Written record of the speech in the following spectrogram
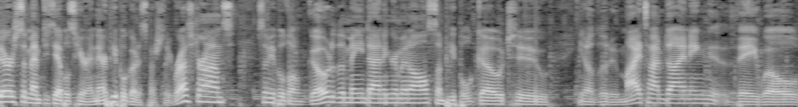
there are some empty tables here and there. People go to specialty restaurants. Some people don't go to the main dining room at all. Some people go to, you know, they'll do my time dining. They will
